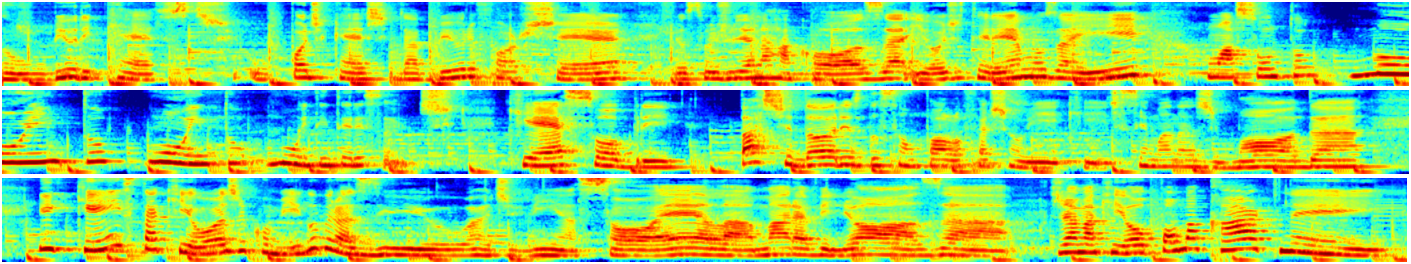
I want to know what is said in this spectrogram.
um Beautycast, o podcast da Beauty for Share. Eu sou Juliana Racosa e hoje teremos aí um assunto muito, muito, muito interessante, que é sobre bastidores do São Paulo Fashion Week, de semanas de moda. E quem está aqui hoje comigo, Brasil? Adivinha só, ela, maravilhosa, já maquiou Paul McCartney.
